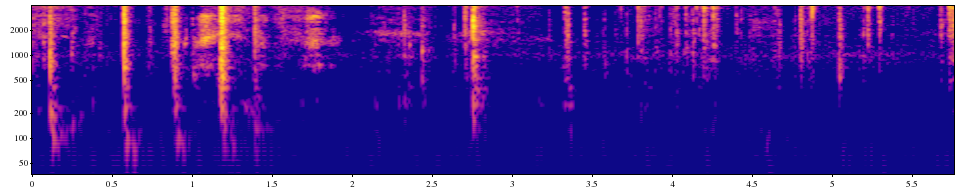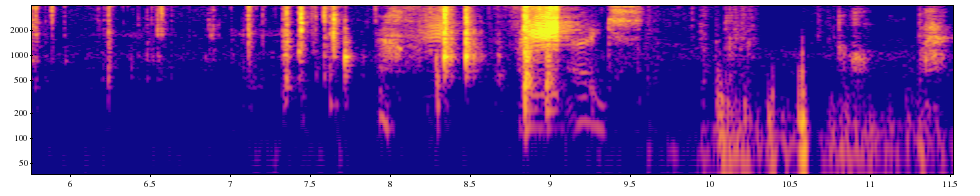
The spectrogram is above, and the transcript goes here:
This is not, this is not fun. Oh, thanks. Oh, back.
